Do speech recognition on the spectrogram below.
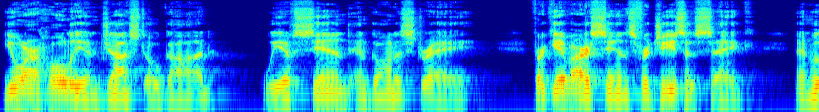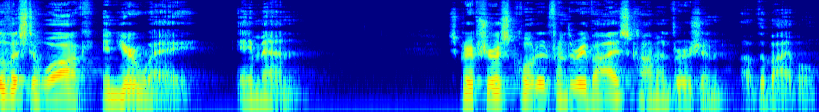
You are holy and just, O God. We have sinned and gone astray. Forgive our sins for Jesus' sake, and move us to walk in your way. Amen. Scripture is quoted from the Revised Common Version of the Bible.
